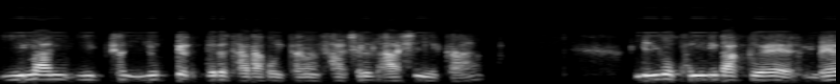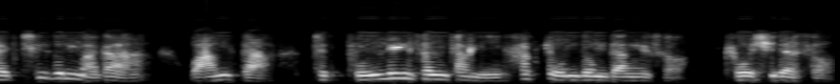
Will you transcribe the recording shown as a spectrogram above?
22,600불에 달하고 있다는 사실을 아십니까? 미국 공립학교에 매 7분마다 왕따, 즉 불링 현상이 학교 운동장에서 교실에서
